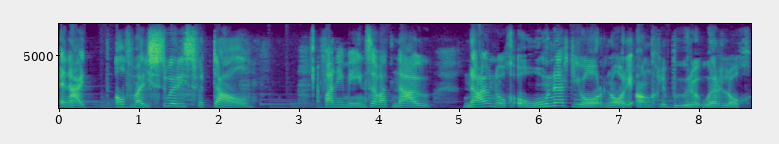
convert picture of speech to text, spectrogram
En hy het al vir my die stories vertel van die mense wat nou nou nog 'n 100 jaar na die Anglo-Boereoorlog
